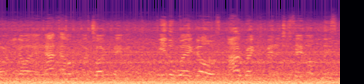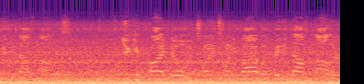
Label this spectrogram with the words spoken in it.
or, you know, and not have a, a truck payment. Either way it goes, I recommend that you save up at least $50,000 you can probably do it with 2025, but fifty thousand dollars,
